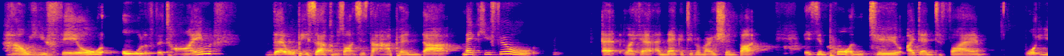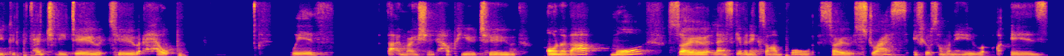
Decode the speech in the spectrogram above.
how you feel all of the time. There will be circumstances that happen that make you feel a, like a, a negative emotion, but it's important to identify what you could potentially do to help with that emotion, help you to honor that more. So let's give an example. So, stress, if you're someone who is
